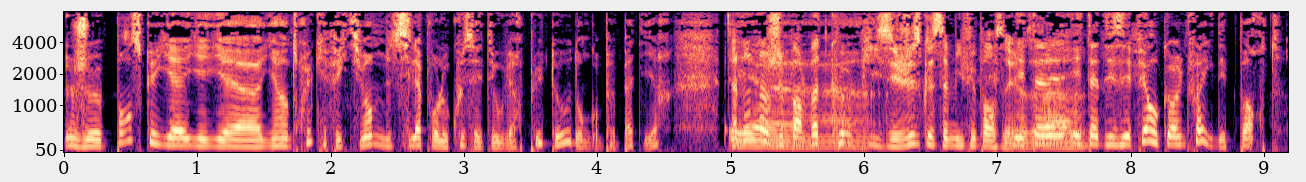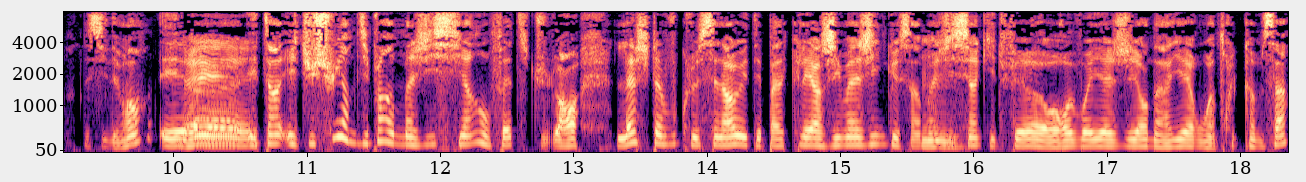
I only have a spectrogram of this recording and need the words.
Je pense qu'il y a, il y, a, il y a un truc effectivement même si là pour le coup ça a été ouvert plus tôt donc on peut pas dire Ah non, Et, non, je parle pas de euh, copie, c'est juste que ça m'y fait penser. Hein, ça t'as- va. et t'as des effets encore une fois avec des portes, décidément. Et, Ouais, euh, et, tu suis un petit peu un magicien en fait. Tu, alors là, je t'avoue que le scénario était pas clair. J'imagine que c'est un Hmm. magicien qui te fait euh, revoyager en arrière ou un truc comme ça.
